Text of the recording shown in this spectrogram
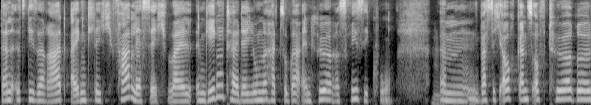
dann ist dieser Rat eigentlich fahrlässig, weil im Gegenteil, der Junge hat sogar ein höheres Risiko. Mhm. Ähm, was ich auch ganz oft höre,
